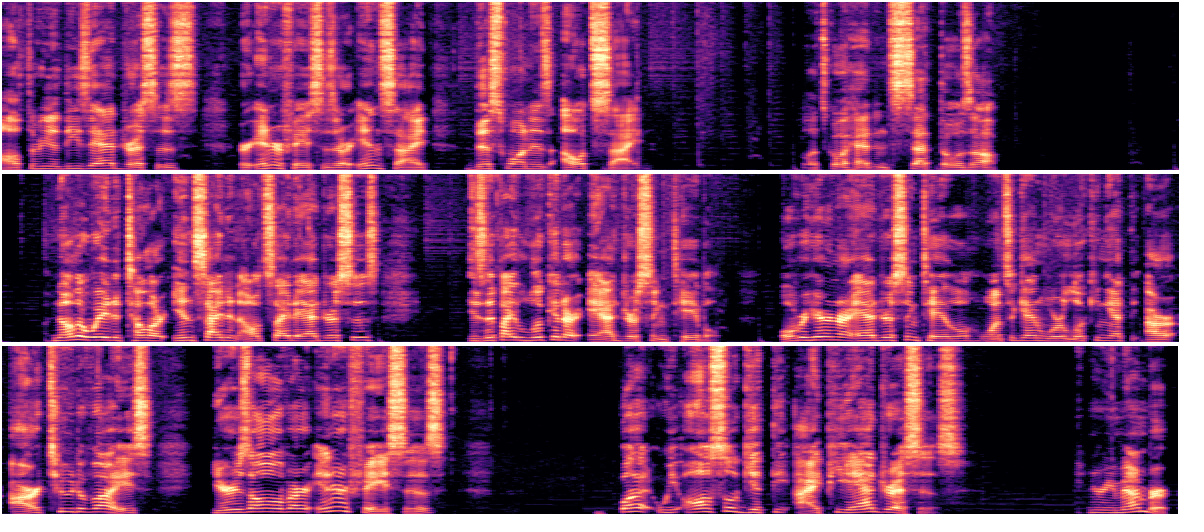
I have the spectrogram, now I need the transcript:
All three of these addresses or interfaces are inside. This one is outside. Let's go ahead and set those up. Another way to tell our inside and outside addresses is if I look at our addressing table. Over here in our addressing table, once again, we're looking at the, our R2 device. Here's all of our interfaces. but we also get the IP addresses. And remember,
